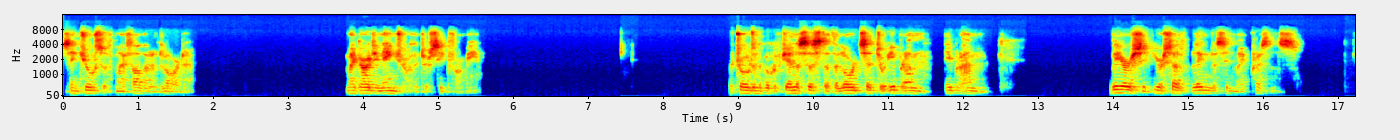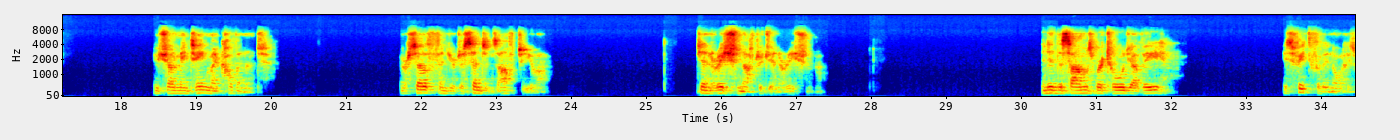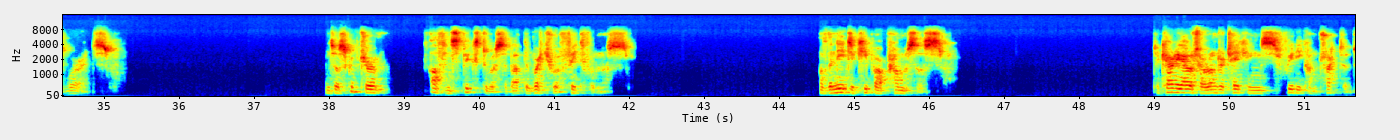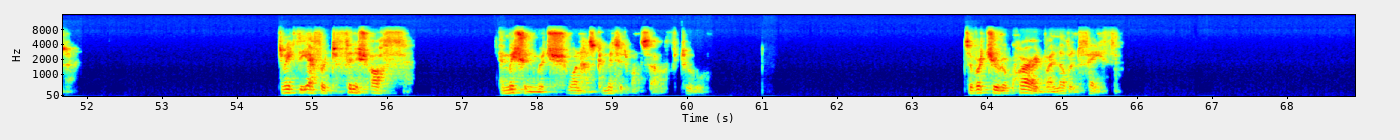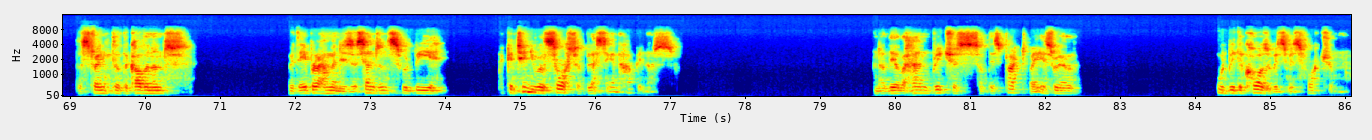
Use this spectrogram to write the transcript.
Saint Joseph, my Father and Lord, my guardian angel, intercede for me. We're told in the book of Genesis that the Lord said to Abraham, Abraham, be yourself blameless in my presence. You shall maintain my covenant, yourself and your descendants after you, generation after generation. And in the Psalms, we're told Yahweh is faithful in all his words. And so scripture often speaks to us about the virtue of faithfulness, of the need to keep our promises, to carry out our undertakings freely contracted, to make the effort to finish off a mission which one has committed oneself to. It's a virtue required by love and faith. The strength of the covenant with Abraham and his descendants would be a continual source of blessing and happiness. And on the other hand, breaches of this pact by Israel would be the cause of its misfortune.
